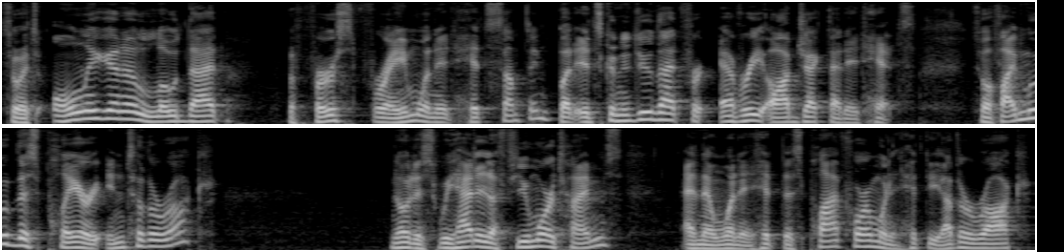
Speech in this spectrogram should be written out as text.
So it's only going to load that the first frame when it hits something, but it's going to do that for every object that it hits. So if I move this player into the rock, notice we had it a few more times, and then when it hit this platform, when it hit the other rock,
